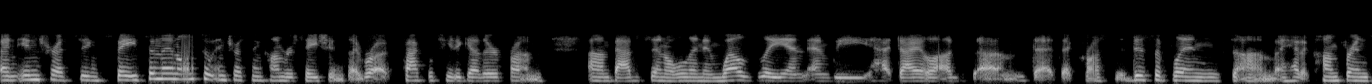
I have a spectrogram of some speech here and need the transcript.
an interesting space and then also interesting conversations. I brought faculty together from um, Babson, Olin, and Wellesley, and, and we had dialogues um, that, that crossed the disciplines. Um, I had a conference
